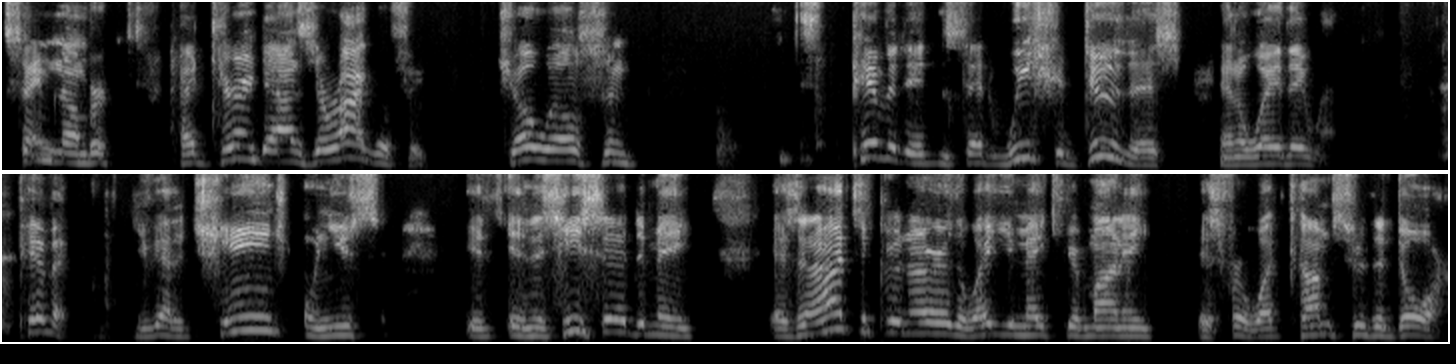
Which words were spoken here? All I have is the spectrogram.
same number, had turned down xerography. Joe Wilson pivoted and said, We should do this and away they went. Pivot. You got to change when you. It, and as he said to me, as an entrepreneur, the way you make your money is for what comes through the door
